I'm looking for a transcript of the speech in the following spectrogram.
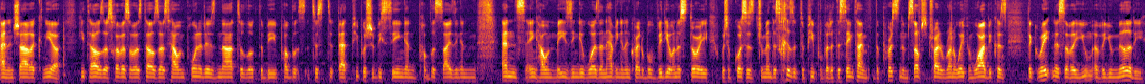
And in Shaar HaKniah, he tells us, Chovos tells us how important it is not to look to be public, to, to, that people should be seeing and publicizing and and saying how amazing it was and having an incredible video and a story, which of course is tremendous chizuk to people, but at the same time, the person himself should try to run away from. Why? Because the greatness of a hum, of a humility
